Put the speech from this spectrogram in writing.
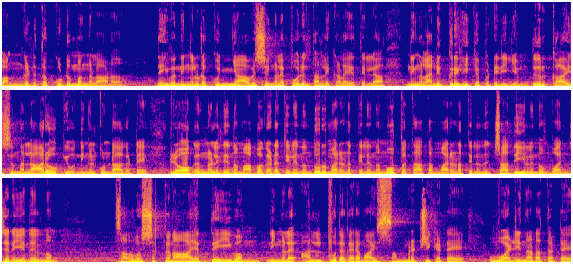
പങ്കെടുത്ത കുടുംബങ്ങളാണ്. ദൈവം നിങ്ങളുടെ കുഞ്ഞാവശ്യങ്ങളെപ്പോലും തള്ളിക്കളയത്തില്ല. നിങ്ങൾ അനുഗ്രഹിക്കപ്പെട്ടിരിക്കും. ദീർഘായുസും നല്ല ആരോഗ്യവും നിങ്ങൾക്കുണ്ടാകട്ടെ. രോഗങ്ങളിൽ നിന്നും അപകടത്തിൽ നിന്നും ദുർമരണത്തിൽ നിന്നും മൂപ്പത്താത്ത മരണത്തിൽ നിന്നും ചതിയിൽ നിന്നും വഞ്ചനയിൽ നിന്നും സർവശക്തനായ ദൈവം നിങ്ങളെ അത്ഭുതകരമായി സംരക്ഷിക്കട്ടെ വഴി നടത്തട്ടെ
